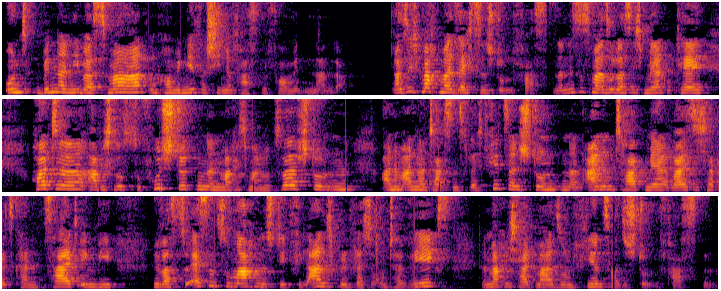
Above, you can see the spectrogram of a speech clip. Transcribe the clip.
und bin dann lieber smart und kombiniere verschiedene Fastenformen miteinander. Also ich mache mal 16 Stunden Fasten. Dann ist es mal so, dass ich merke, okay, heute habe ich Lust zu frühstücken, dann mache ich mal nur 12 Stunden. An einem anderen Tag sind es vielleicht 14 Stunden. An einem Tag mehr weiß ich, ich habe jetzt keine Zeit, irgendwie mir was zu essen zu machen. Es steht viel an, ich bin vielleicht auch unterwegs. Dann mache ich halt mal so ein 24 Stunden Fasten.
